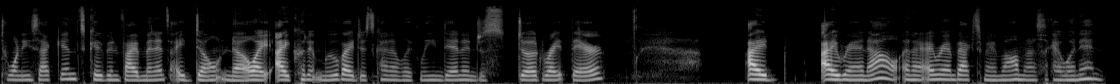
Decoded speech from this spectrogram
20 seconds, could have been 5 minutes, I don't know. I I couldn't move. I just kind of like leaned in and just stood right there. I I ran out and I, I ran back to my mom and I was like I went in.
